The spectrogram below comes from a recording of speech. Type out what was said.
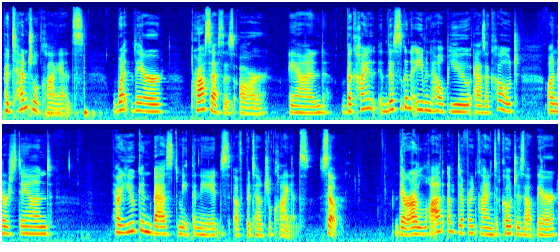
potential clients, what their processes are, and the kind. This is going to even help you as a coach understand how you can best meet the needs of potential clients. So, there are a lot of different kinds of coaches out there.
